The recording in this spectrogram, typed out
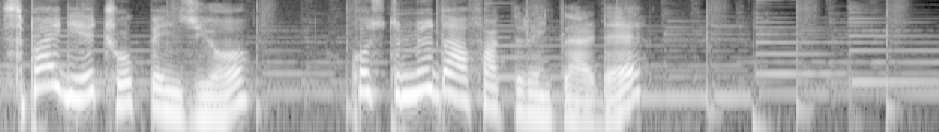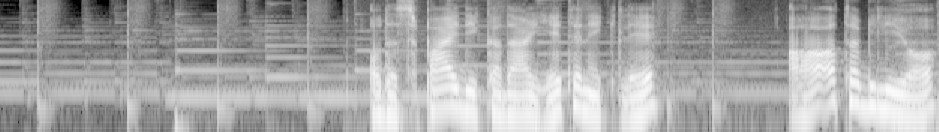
Spidey'e çok benziyor. Kostümü daha farklı renklerde. O da Spidey kadar yetenekli. Ağ atabiliyor.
